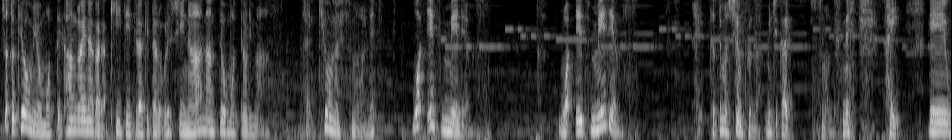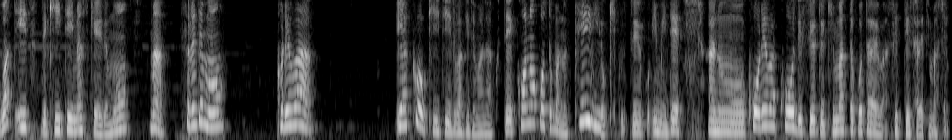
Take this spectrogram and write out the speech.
ちょっと興味を持って考えながら聞いていただけたら嬉しいな、なんて思っております。はい、今日の質問はね、What is mediums?What is mediums? はい、とてもシンプルな短い質問ですね。はい。えー、What is って聞いていますけれども、まあ、それでも、これは訳を聞いているわけではなくて、この言葉の定義を聞くという意味で、あの、これはこうですよという決まった答えは設定されていません。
